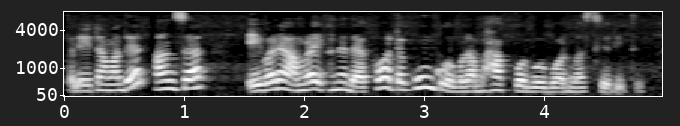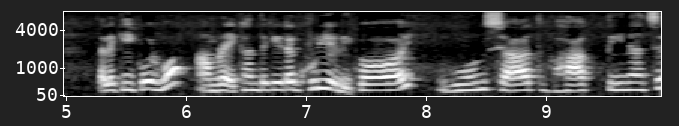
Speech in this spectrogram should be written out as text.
তাহলে এটা আমাদের আনসার এবারে আমরা এখানে দেখো, এটা গুণ করব না, ভাগ করব বদমাস থিওরিতে। তাহলে কি করব? আমরা এখান থেকে এটা ঘুরিয়ে লিখ ছয় গুণ সাত ভাগ তিন আছে।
